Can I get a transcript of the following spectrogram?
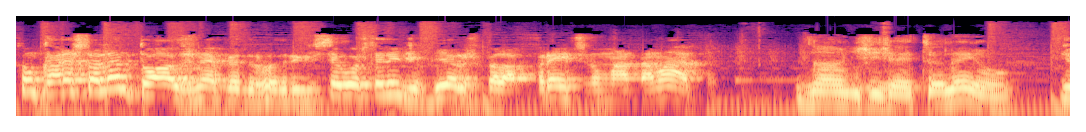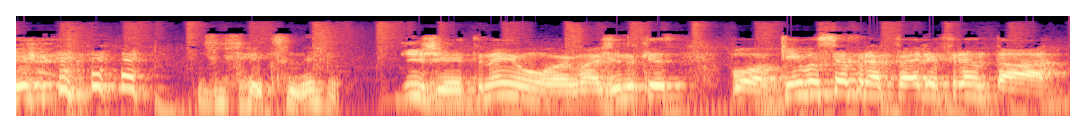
São caras talentosos, né, Pedro Rodrigues? Você gostaria de vê-los pela frente no mata-mata? Não, de jeito nenhum. de jeito nenhum. De jeito nenhum. Eu imagino que. Pô, quem você prefere enfrentar?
